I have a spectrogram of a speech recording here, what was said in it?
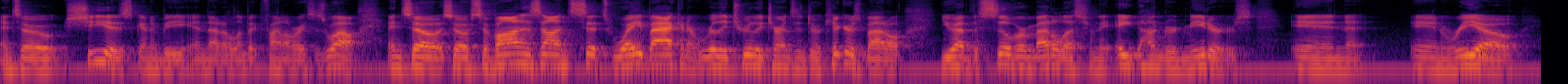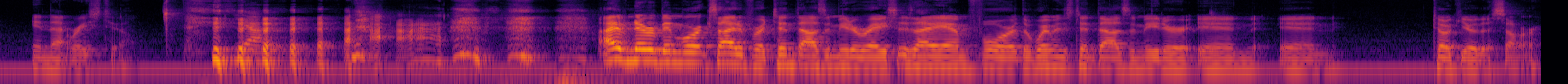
And so she is going to be in that Olympic final race as well. And so, so if Sifan Hassan sits way back and it really truly turns into a kicker's battle, you have the silver medalist from the 800 meters in in Rio in that race too. Yeah. I have never been more excited for a 10,000 meter race as I am for the women's 10,000 meter in in Tokyo this summer.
